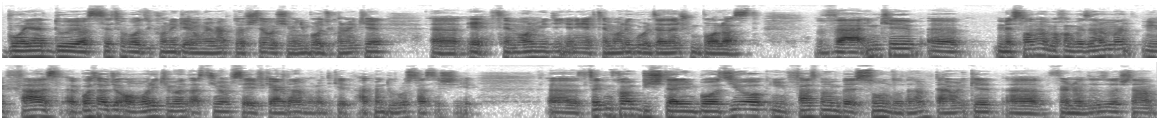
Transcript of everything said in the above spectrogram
باید دو یا سه تا بازیکن گرون قیمت داشته باشیم. یعنی بازیکنایی که احتمال میدی یعنی احتمال گل زدنشون بالاست. و اینکه مثال هم بخوام بزنم من این فصل با توجه آماری که من از تیمم سیف کردم اونا دیگه حتما درست هستش دیگه. فکر می‌کنم بیشترین بازی رو این فصل من به سون دادم در حالی که فرناندز داشتم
